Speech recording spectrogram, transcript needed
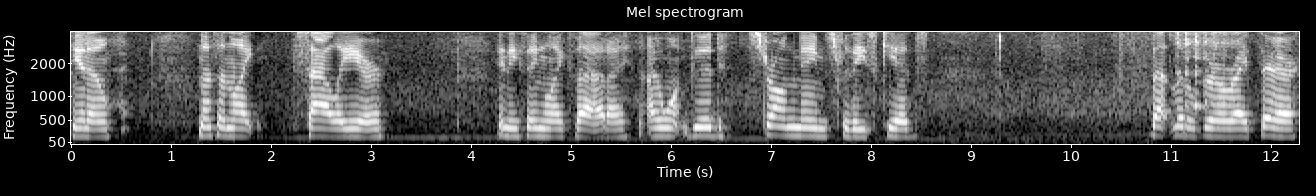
you know. Nothing like Sally or anything like that. I, I want good, strong names for these kids. That little girl right there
